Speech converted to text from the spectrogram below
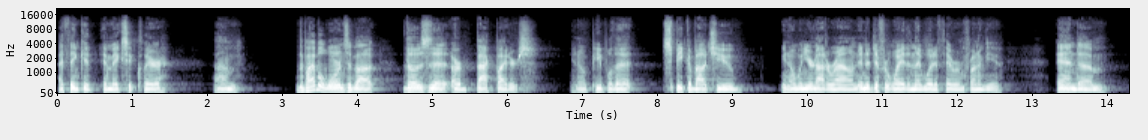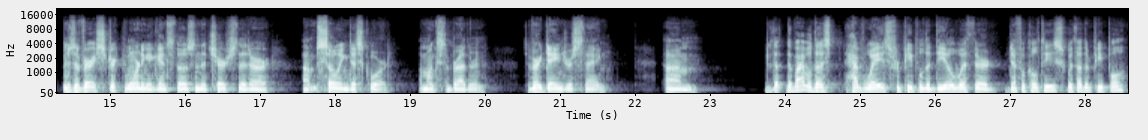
I think it, it makes it clear. Um, the Bible warns about those that are backbiters, you know, people that speak about you, you know, when you're not around in a different way than they would if they were in front of you. And um, there's a very strict warning against those in the church that are um, sowing discord amongst the brethren. It's a very dangerous thing. Um, the, the Bible does have ways for people to deal with their difficulties with other people,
